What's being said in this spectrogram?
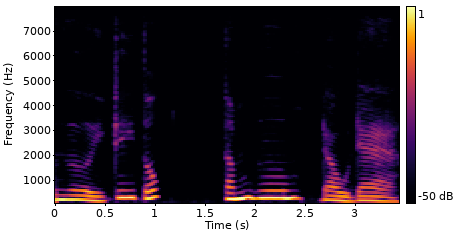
người tri túc, tấm gương đầu đà.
